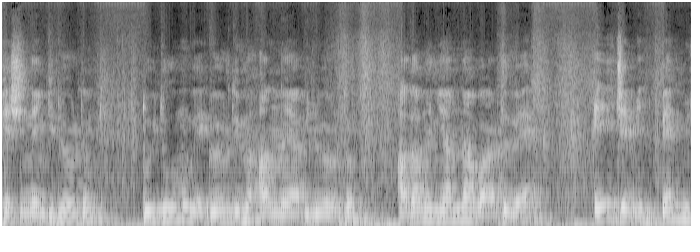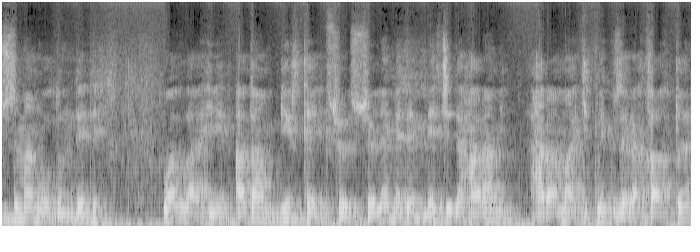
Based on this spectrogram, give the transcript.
Peşinden gidiyordum. Duyduğumu ve gördüğümü anlayabiliyordum. Adamın yanına vardı ve Ey Cemil ben Müslüman oldum dedi. Vallahi adam bir tek söz söylemeden Mescid-i Haram, Haram'a gitmek üzere kalktı.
